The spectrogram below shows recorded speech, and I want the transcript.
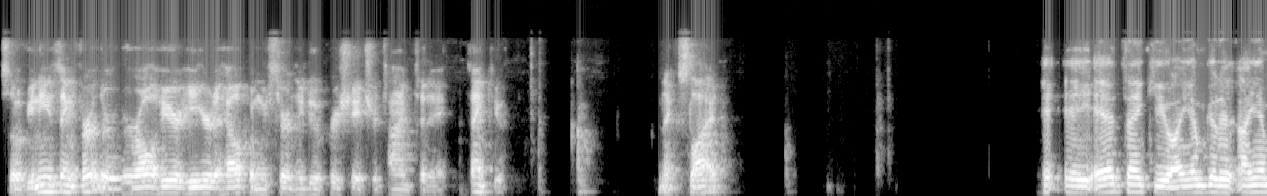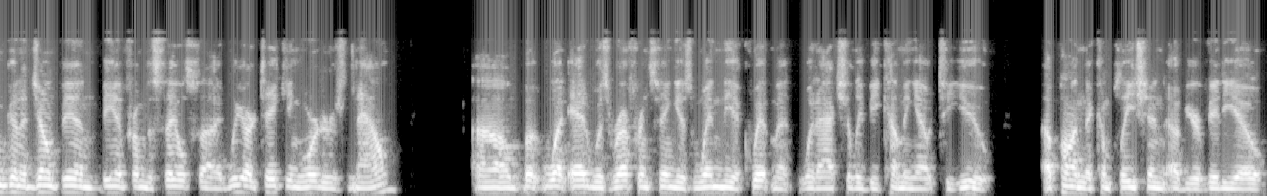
So if you need anything further, we're all here, eager to help, and we certainly do appreciate your time today. Thank you. Next slide. Hey Ed, thank you. I am gonna, I am gonna jump in, being from the sales side. We are taking orders now. Um, But what Ed was referencing is when the equipment would actually be coming out to you upon the completion of your video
